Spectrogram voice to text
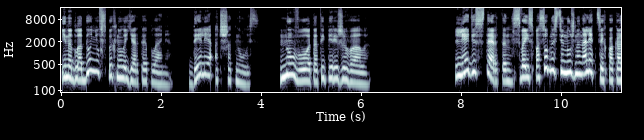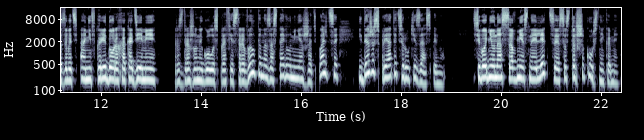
и над ладонью вспыхнуло яркое пламя. Делия отшатнулась. «Ну вот, а ты переживала». «Леди Стертон, свои способности нужно на лекциях показывать, а не в коридорах Академии», Раздраженный голос профессора Велтона заставил меня сжать пальцы и даже спрятать руки за спину. «Сегодня у нас совместная лекция со старшекурсниками.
